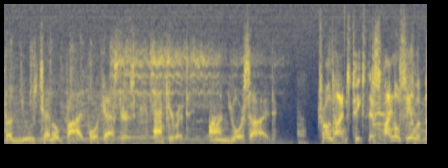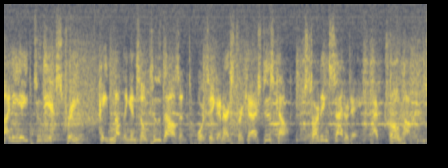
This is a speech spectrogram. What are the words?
The News Channel 5 forecasters. Accurate. On your side. Kronheim's takes this final sale of 98 to the extreme. Pay nothing until 2000 or take an extra cash discount starting Saturday at Kronheim's.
